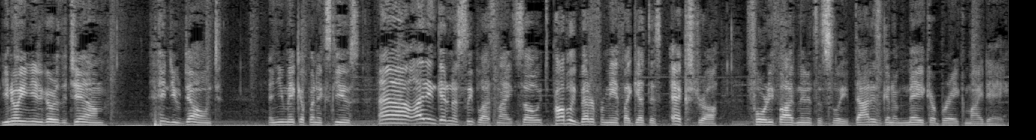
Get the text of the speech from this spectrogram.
you know you need to go to the gym and you don't, and you make up an excuse. Oh, I didn't get enough sleep last night, so it's probably better for me if I get this extra 45 minutes of sleep. That is going to make or break my day.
